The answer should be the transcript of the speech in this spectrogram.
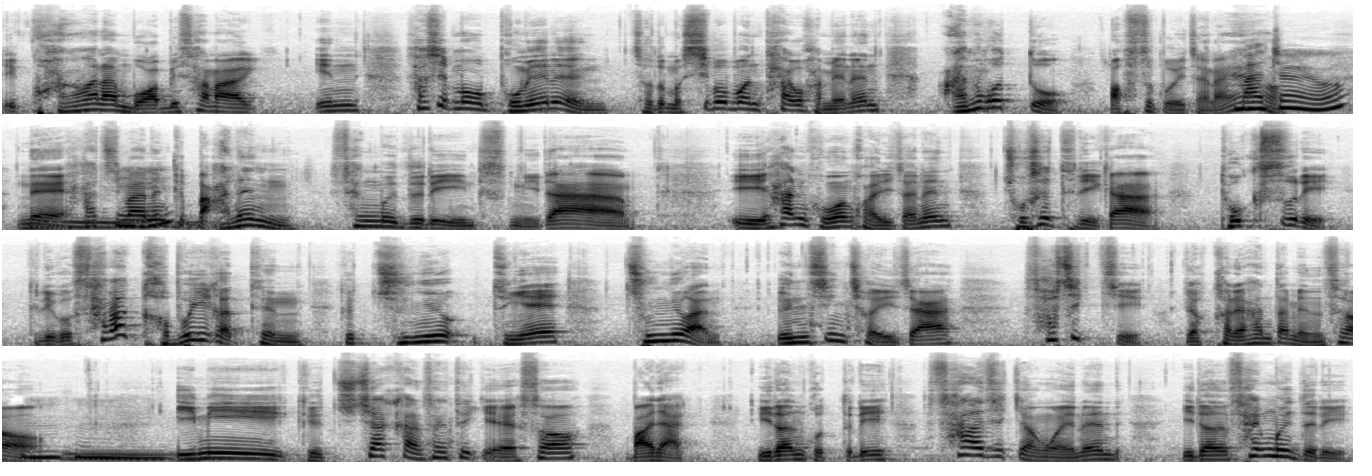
이 광활한 모하비 사막 인 사실 뭐 보면은 저도 뭐 15번 타고 가면은 아무것도 없어 보이잖아요. 맞아요. 네, 하지만은 네. 그 많은 생물들이 있습니다. 이 한 공원 관리자는 조세트리가 독수리 그리고 사막 거북이 같은 그 중요 등의 중요한 은신처이자 서식지 역할을 한다면서 이미 그 취약한 생태계에서 만약 이런 곳들이 사라질 경우에는 이런 생물들이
